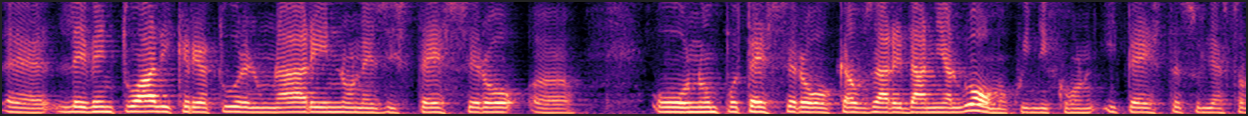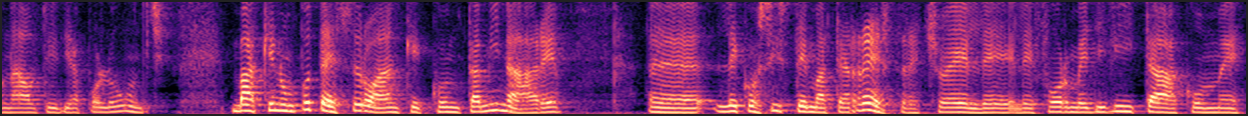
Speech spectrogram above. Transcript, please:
eh, le eventuali creature lunari non esistessero eh, o non potessero causare danni all'uomo, quindi con i test sugli astronauti di Apollo 11, ma che non potessero anche contaminare eh, l'ecosistema terrestre, cioè le, le, forme di vita come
